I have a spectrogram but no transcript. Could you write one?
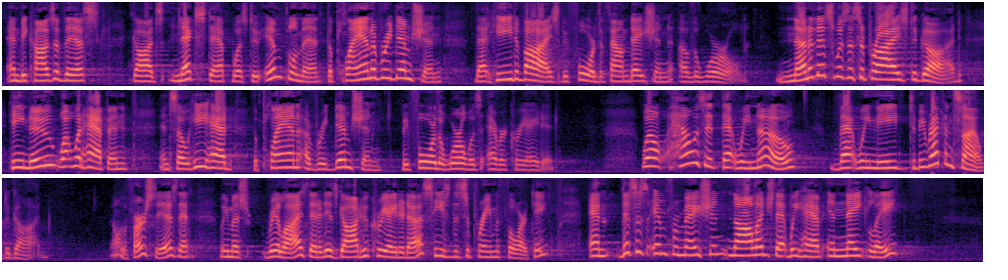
And because of this, God's next step was to implement the plan of redemption that He devised before the foundation of the world. None of this was a surprise to God. He knew what would happen, and so He had the plan of redemption before the world was ever created. Well, how is it that we know that we need to be reconciled to God? Well, the first is that we must realize that it is God who created us. He's the supreme authority. And this is information, knowledge that we have innately,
